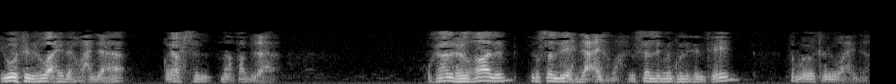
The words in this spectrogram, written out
يوتر بالواحدة وحدها ويفصل ما قبلها. وكان في الغالب يصلي إحدى عشرة يسلم من كل ثنتين ثم يوتر بواحدة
